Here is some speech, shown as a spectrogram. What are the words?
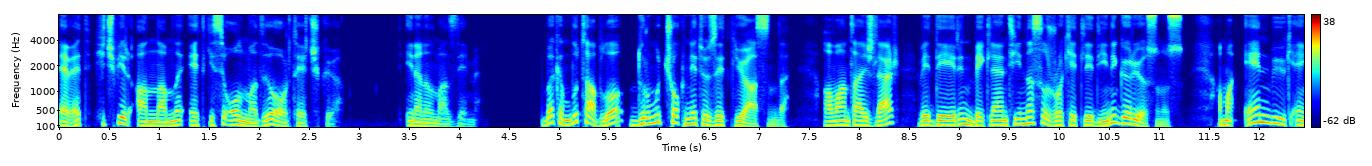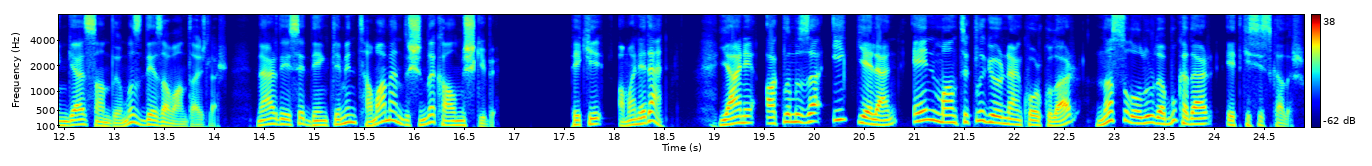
evet hiçbir anlamlı etkisi olmadığı ortaya çıkıyor. İnanılmaz değil mi? Bakın bu tablo durumu çok net özetliyor aslında. Avantajlar ve değerin beklentiyi nasıl roketlediğini görüyorsunuz. Ama en büyük engel sandığımız dezavantajlar. Neredeyse denklemin tamamen dışında kalmış gibi. Peki ama neden? Yani aklımıza ilk gelen en mantıklı görünen korkular nasıl olur da bu kadar etkisiz kalır?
